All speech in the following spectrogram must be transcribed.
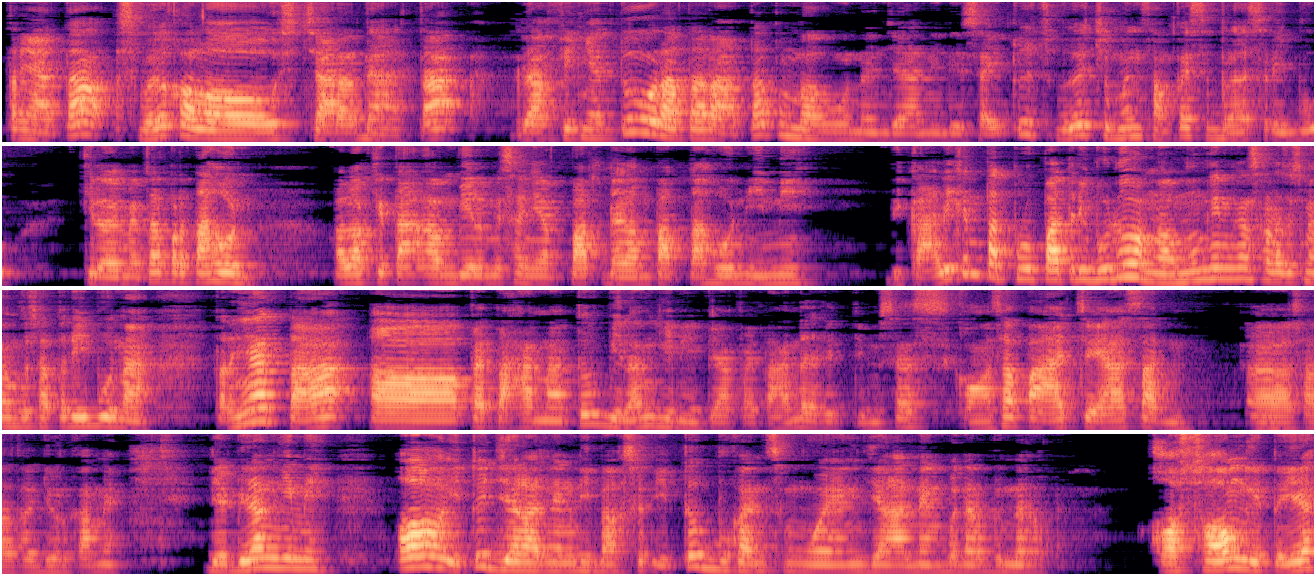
ternyata sebenarnya kalau secara data grafiknya tuh rata-rata pembangunan jalan di desa itu sebenarnya cuma sampai 11.000 km per tahun. Kalau kita ambil misalnya 4 dalam 4 tahun ini dikali kan 44 ribu doang nggak mungkin kan 191 ribu. Nah ternyata eh, petahana tuh bilang gini pihak petahana dari tim ses kalau nggak salah Pak Aceh Hasan eh, salah satu juru kami dia bilang gini oh itu jalan yang dimaksud itu bukan semua yang jalan yang benar-benar kosong gitu ya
